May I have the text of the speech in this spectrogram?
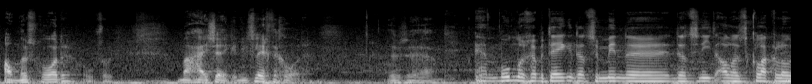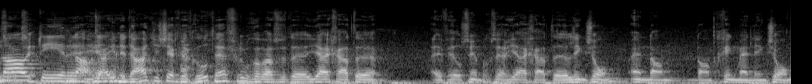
anders geworden. Oh, sorry. Maar hij is zeker niet slechter geworden. Dus, eh, En mondiger betekent dat ze minder, dat ze niet alles klakkeloos accepteren. Nou ja, inderdaad, je zegt het goed. Hè. Vroeger was het, jij gaat, even heel simpel gezegd, jij gaat eh, linksom. En dan, dan ging men linksom.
